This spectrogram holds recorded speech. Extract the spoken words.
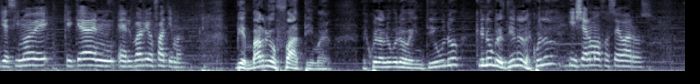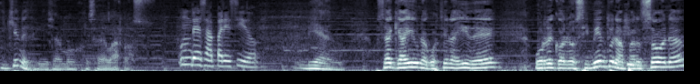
19, que queda en el barrio Fátima. Bien, barrio Fátima, escuela número 21. ¿Qué nombre tiene la escuela? Guillermo José Barros, ¿Y quién es Guillermo José Barros? un desaparecido. Bien. O sea que hay una cuestión ahí de un reconocimiento de una persona,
